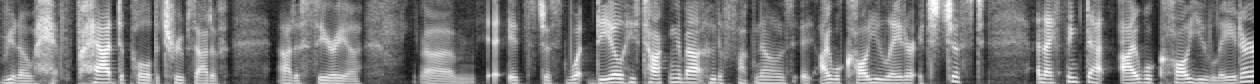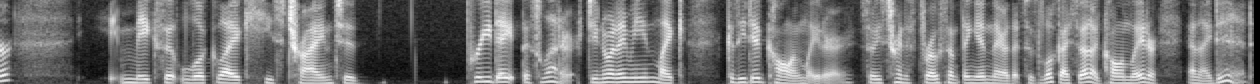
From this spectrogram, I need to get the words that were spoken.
you know, had to pull the troops out of out of Syria. Um, it's just what deal he's talking about. Who the fuck knows? I will call you later. It's just, and I think that I will call you later. It makes it look like he's trying to predate this letter. Do you know what I mean? Like, because he did call him later. So he's trying to throw something in there that says, look, I said I'd call him later, and I did.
